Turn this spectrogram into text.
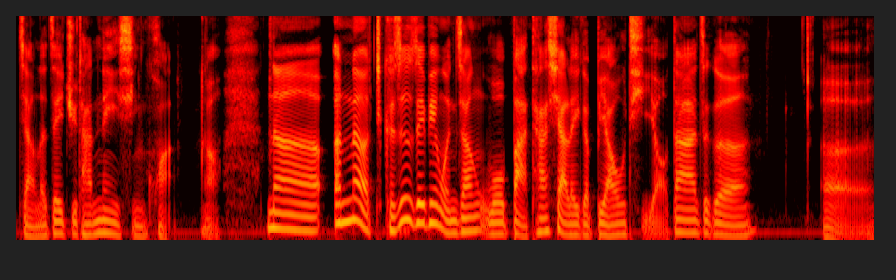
讲了这句他内心话啊。那啊，那可是这篇文章我把它下了一个标题哦，大家这个呃。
